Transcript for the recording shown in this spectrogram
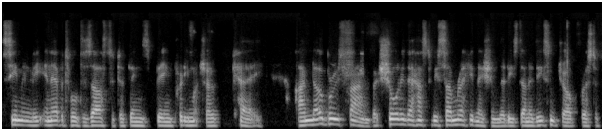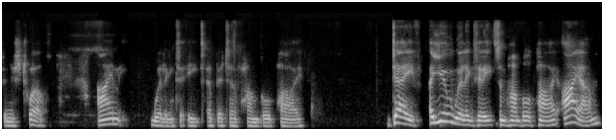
seemingly inevitable disaster to things being pretty much okay? I'm no Bruce fan, but surely there has to be some recognition that he's done a decent job for us to finish 12th. I'm willing to eat a bit of humble pie. Dave, are you willing to eat some humble pie? I am.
